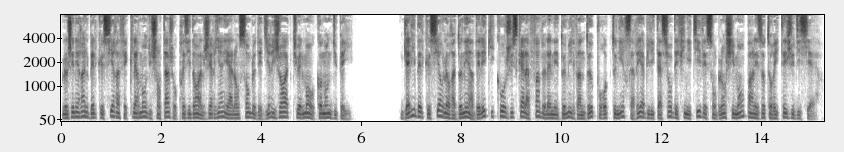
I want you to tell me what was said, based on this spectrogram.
le général Belkessir a fait clairement du chantage au président algérien et à l'ensemble des dirigeants actuellement aux commandes du pays. Gali Belkessir leur a donné un délai qui court jusqu'à la fin de l'année 2022 pour obtenir sa réhabilitation définitive et son blanchiment par les autorités judiciaires.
